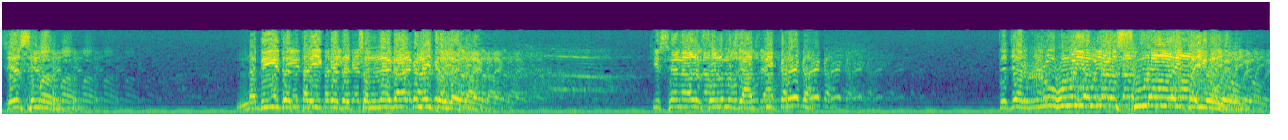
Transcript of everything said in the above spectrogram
جسم نبی دے طریقے دے چلے گا کہ نہیں چلے گا؟ کسی نال ظلم زیادتی کرے گا؟ جب روح اندر سورا والی پی ہوئے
